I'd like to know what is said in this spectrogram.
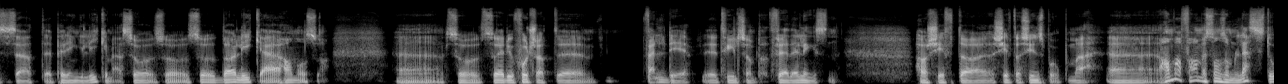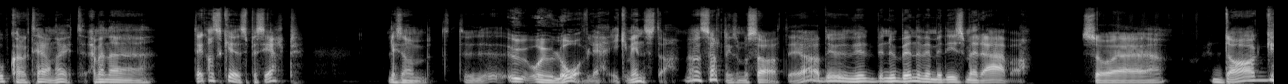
seg at Per Inge liker meg, så, så, så da liker jeg han også. Eh, så, så, er det jo fortsatt eh, veldig eh, tvilsomt at Fred Ellingsen har skifta synspunkt på meg. Han var faen meg sånn som leste opp karakterene høyt. Jeg mener, det er ganske spesielt. Liksom, og ulovlig, ikke minst, da. Men han satt liksom og sa at ja, nå begynner vi med de som er ræva. Så Dag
